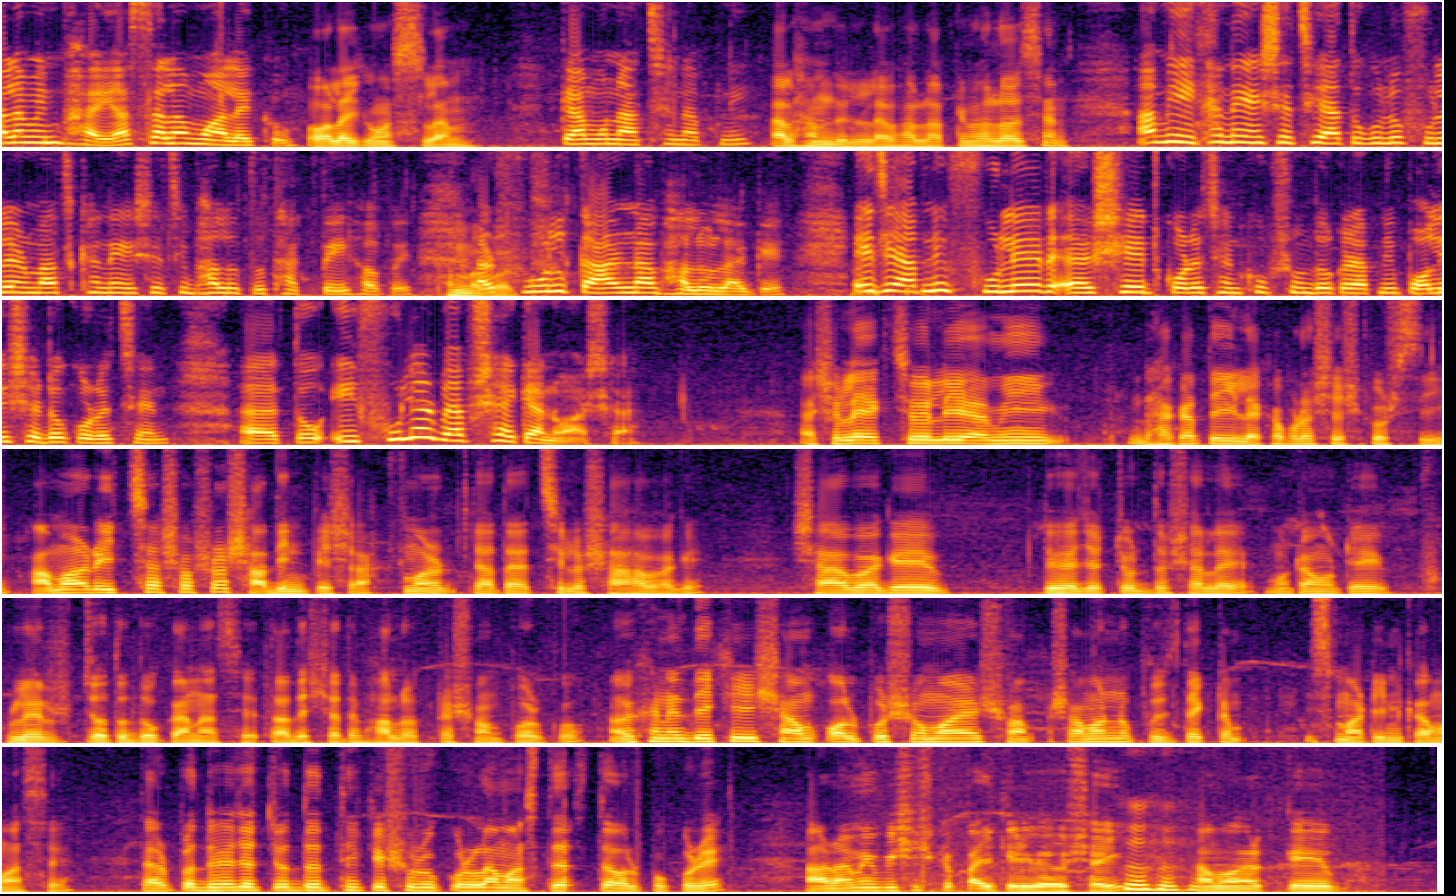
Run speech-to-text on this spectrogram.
আলামিন ভাই আসসালামু আলাইকুম। ওয়ালাইকুম আসসালাম। কেমন আছেন আপনি? আলহামদুলিল্লাহ ভালো। আপনি ভালো আছেন? আমি এখানে এসেছি এতগুলো ফুলের মাঝখানে এসেছি ভালো তো থাকতেই হবে। আর ফুল কার না ভালো লাগে? এই যে আপনি ফুলের শেড করেছেন খুব সুন্দর করে আপনি পলিশেডও করেছেন তো এই ফুলের ব্যবসায় কেন আসা? আসলে অ্যাকচুয়ালি আমি ঢাকাতেই লেখাপড়া শেষ করছি। আমার ইচ্ছা সবসময় স্বাধীন পেশা। আমার যাতায়াত ছিল শাহবাগে। শাহবাগে দুই হাজার চোদ্দ সালে মোটামুটি ফুলের যত দোকান আছে তাদের সাথে ভালো একটা সম্পর্ক। ওইখানে দেখি সাম- অল্প সময়ে সামান্য পুঁজিতে একটা স্মার্ট ইনকাম আছে। তারপর দু হাজার চোদ্দ থেকে শুরু করলাম আস্তে আস্তে অল্প করে। আর আমি বিশেষ করে পাইকারি ব্যবসায়ী। আমাকে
